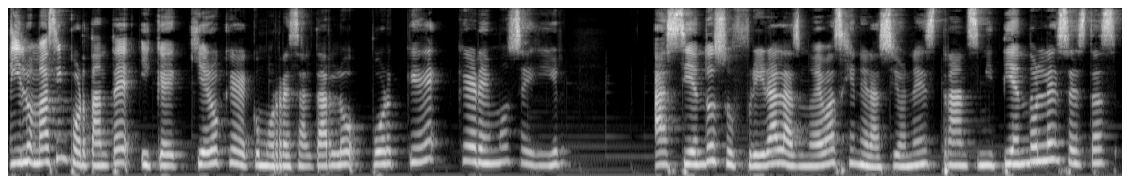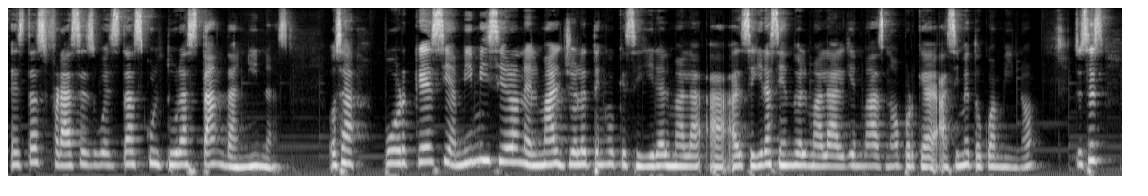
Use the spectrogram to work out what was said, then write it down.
y lo más importante y que quiero que como resaltarlo, ¿por qué queremos seguir haciendo sufrir a las nuevas generaciones, transmitiéndoles estas, estas frases o estas culturas tan dañinas? O sea, ¿por qué si a mí me hicieron el mal, yo le tengo que seguir el mal a, seguir haciendo el mal a alguien más, ¿no? Porque así me tocó a mí, ¿no? Entonces,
